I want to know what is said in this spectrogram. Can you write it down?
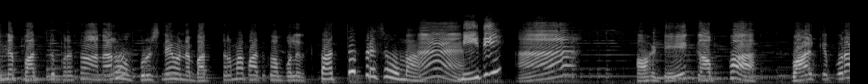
இன்னும் பத்து பிரசவம் ஆனாலும் உன் புருஷனே உன்னை பத்திரமா பாத்துக்குவான் போல இருக்கு. பத்து பிரசவமா? மீதி? அடேங்க அப்பா. வாழ்க்கை பூரா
